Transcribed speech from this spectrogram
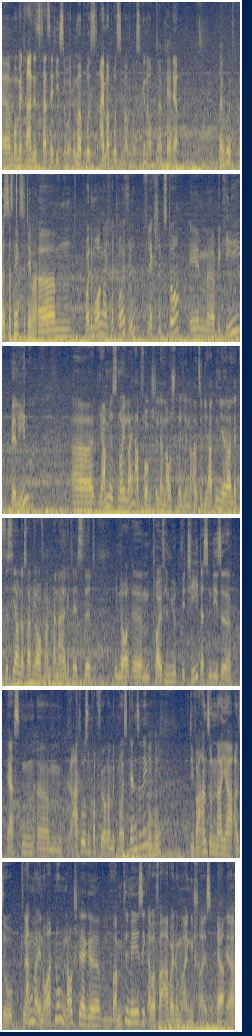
äh, momentan ist es tatsächlich so. Immer Brust, einmal Brust, immer Brust, genau. Okay. Ja. Na gut, was ist das nächste Thema? Ähm, heute Morgen war ich bei Teufel, Flagship Store im äh, Bikini, Berlin. Äh, die haben mir das neue Line-Up vorgestellt an Lautsprechern. Also die hatten ja letztes Jahr, und das habe ich auch auf meinem Kanal getestet, die ähm, Teufel Mute BT. Das sind diese ersten ähm, drahtlosen Kopfhörer mit Noise Cancelling. Mhm. Die waren so, naja, also Klang war in Ordnung, Lautstärke war mittelmäßig, aber Verarbeitung war eigentlich scheiße. Ja.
